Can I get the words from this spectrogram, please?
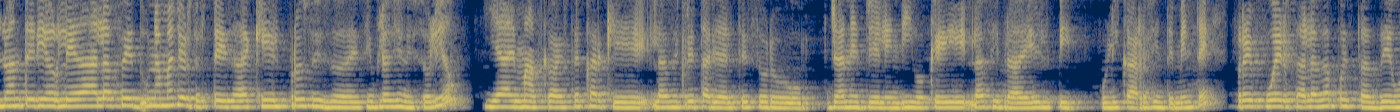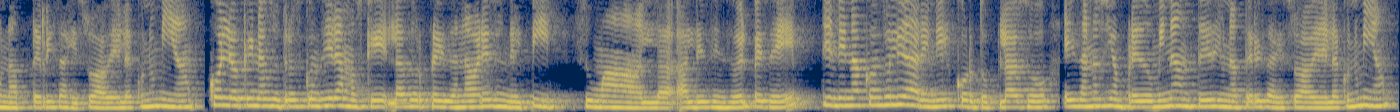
Lo anterior le da a la Fed una mayor certeza de que el proceso de desinflación es sólido y además cabe destacar que la secretaria del Tesoro Janet Yellen dijo que la cifra del PIB publicada recientemente refuerza las apuestas de un aterrizaje suave de la economía, con lo que nosotros consideramos que la sorpresa en la variación del PIB sumada al descenso del PCE tienden a consolidar en el corto plazo esa noción predominante de un aterrizaje suave de la economía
